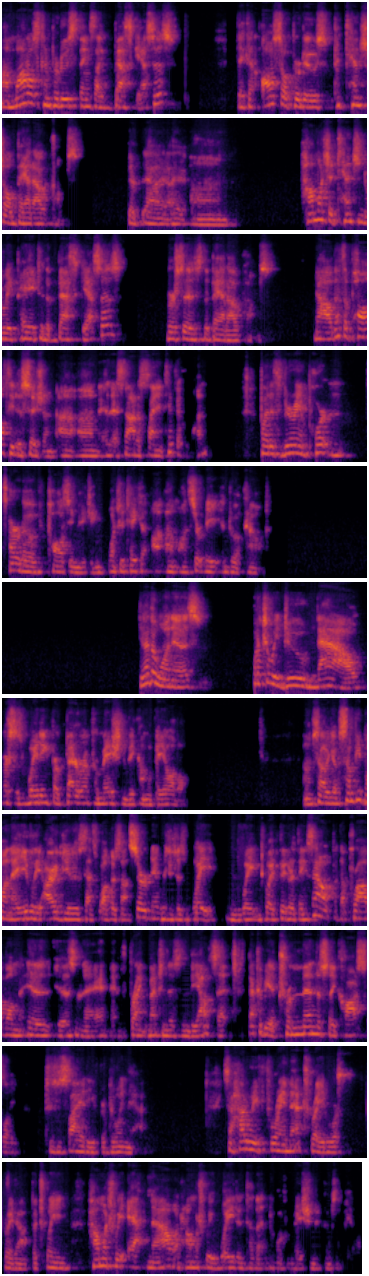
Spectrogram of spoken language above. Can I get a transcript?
Uh, models can produce things like best guesses. They can also produce potential bad outcomes. Uh, uh, um, how much attention do we pay to the best guesses versus the bad outcomes? Now, that's a policy decision, uh, um, and it's not a scientific one, but it's very important part of policymaking once you take um, uncertainty into account. The other one is, what should we do now versus waiting for better information to become available? Um, so, you know, some people naively argue that's why there's uncertainty, we should just wait and wait until we figure things out. But the problem is, is and, and Frank mentioned this in the outset, that could be a tremendously costly to society for doing that. So how do we frame that trade trade-off between how much we act now and how much we wait until that new information becomes available?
